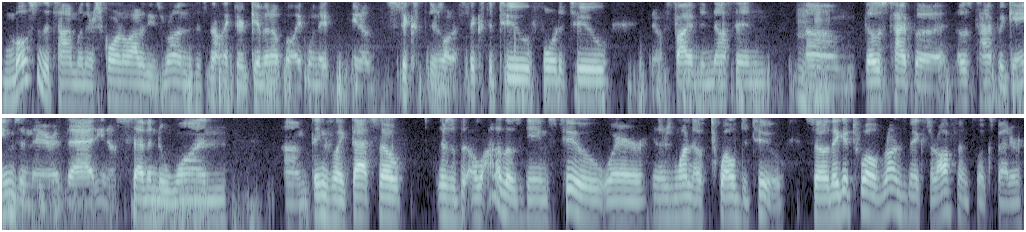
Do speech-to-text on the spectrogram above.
most of the time when they're scoring a lot of these runs it's not like they're giving up like when they you know six there's a lot of 6 to 2 4 to 2 you know 5 to nothing Mhm. um, those type of those type of games in there that you know 7 to 1 um, things like that. So there's a, a lot of those games too where there's one that was 12 to 2 so they get 12 runs makes their offense looks better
